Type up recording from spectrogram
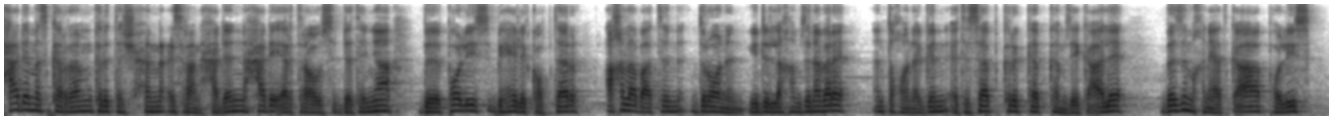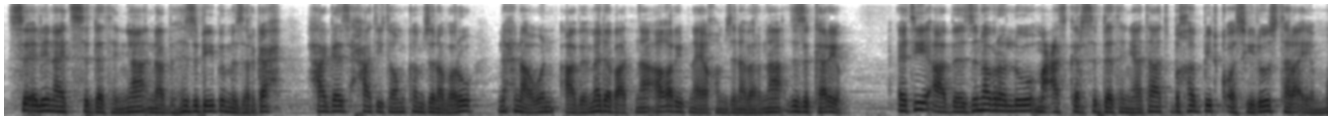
ሓደ መስከረም 2021 ሓደ ኤርትራዊ ስደተኛ ብፖሊስ ብሄሊኮፕተር ኣኽላባትን ድሮንን ይድለ ከም ዝነበረ እንተኾነ ግን እቲ ሰብ ክርከብ ከም ዘይከኣለ በዚ ምክንያት ከዓ ፖሊስ ስእሊ ናይቲ ስደተኛ ናብ ህዝቢ ብምዝርጋሕ ሓገዝ ሓቲቶም ከም ዝነበሩ ንሕና እውን ኣብ መደባትና ኣቕሪብናዮ ከም ዝነበርና ዝዝከር እዩ እቲ ኣብ ዝነብረሉ መዓስከር ስደተኛታት ብከቢድ ቆሲሉ ዝተረእየ እሞ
